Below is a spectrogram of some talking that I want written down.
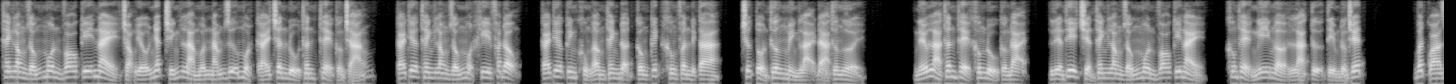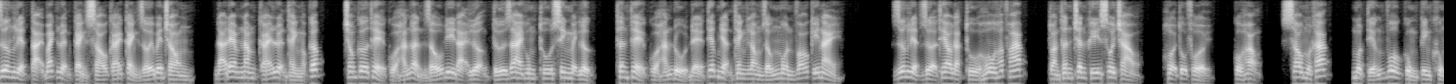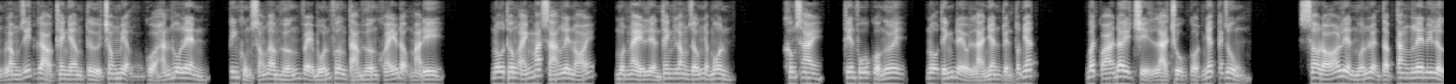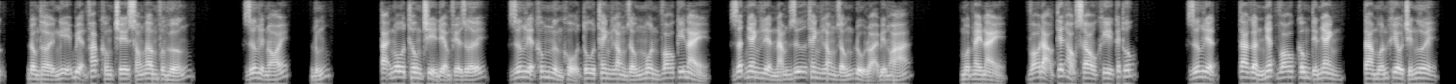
Thanh long giống môn võ kỹ này trọng yếu nhất chính là muốn nắm giữ một cái chân đủ thân thể cường tráng, cái kia thanh long giống một khi phát động, cái kia kinh khủng âm thanh đợt công kích không phân địch ta, trước tổn thương mình lại đả thương người. Nếu là thân thể không đủ cường đại, liền thi triển thanh long giống môn võ kỹ này, không thể nghi ngờ là tự tìm đường chết. Bất quá dương liệt tại bách luyện cảnh sáu cái cảnh giới bên trong, đã đem năm cái luyện thành ngọc cấp, trong cơ thể của hắn ẩn giấu đi đại lượng tứ giai hung thú sinh mệnh lực, thân thể của hắn đủ để tiếp nhận thanh long giống môn võ kỹ này dương liệt dựa theo đặc thù hô hấp pháp, toàn thân chân khí sôi trào, hội tụ phổi, cổ họng, sau một khắc, một tiếng vô cùng kinh khủng long rít gào thanh âm từ trong miệng của hắn hô lên, kinh khủng sóng âm hướng về bốn phương tám hướng khuấy động mà đi. Nô thông ánh mắt sáng lên nói, một ngày liền thanh long giống nhập môn. Không sai, thiên phú của ngươi, nộ tính đều là nhân tuyển tốt nhất. Bất quá đây chỉ là trụ cột nhất cách dùng. Sau đó liền muốn luyện tập tăng lên uy lực, đồng thời nghĩ biện pháp khống chế sóng âm phương hướng. Dương liệt nói, đúng. Tại ngô thông chỉ điểm phía dưới, dương liệt không ngừng khổ tu thanh long giống môn võ kỹ này, rất nhanh liền nắm giữ thanh long giống đủ loại biến hóa một ngày này, võ đạo tiết học sau khi kết thúc. Dương liệt, ta gần nhất võ công tiến nhanh, ta muốn khiêu chiến ngươi.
